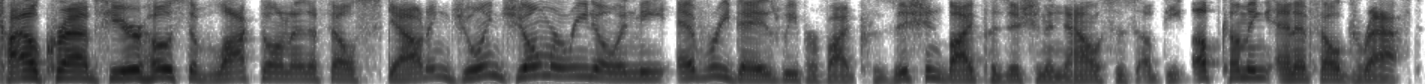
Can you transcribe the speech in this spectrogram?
Kyle Crabbs here, host of Locked On NFL Scouting. Join Joe Marino and me every day as we provide position by position analysis of the upcoming NFL draft.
